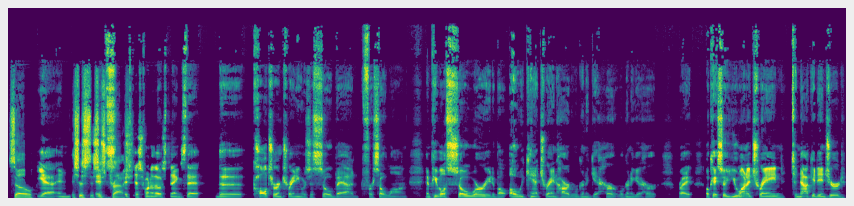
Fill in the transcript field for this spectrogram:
So yeah, and it's just it's, it's, just trash. It's just one of those things that the culture and training was just so bad for so long, and people are so worried about oh we can't train hard, we're going to get hurt, we're going to get hurt, right? Okay, so you want to train to not get injured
